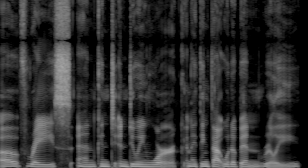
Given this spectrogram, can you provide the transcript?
of race and cont- and doing work. And i think that would have been really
